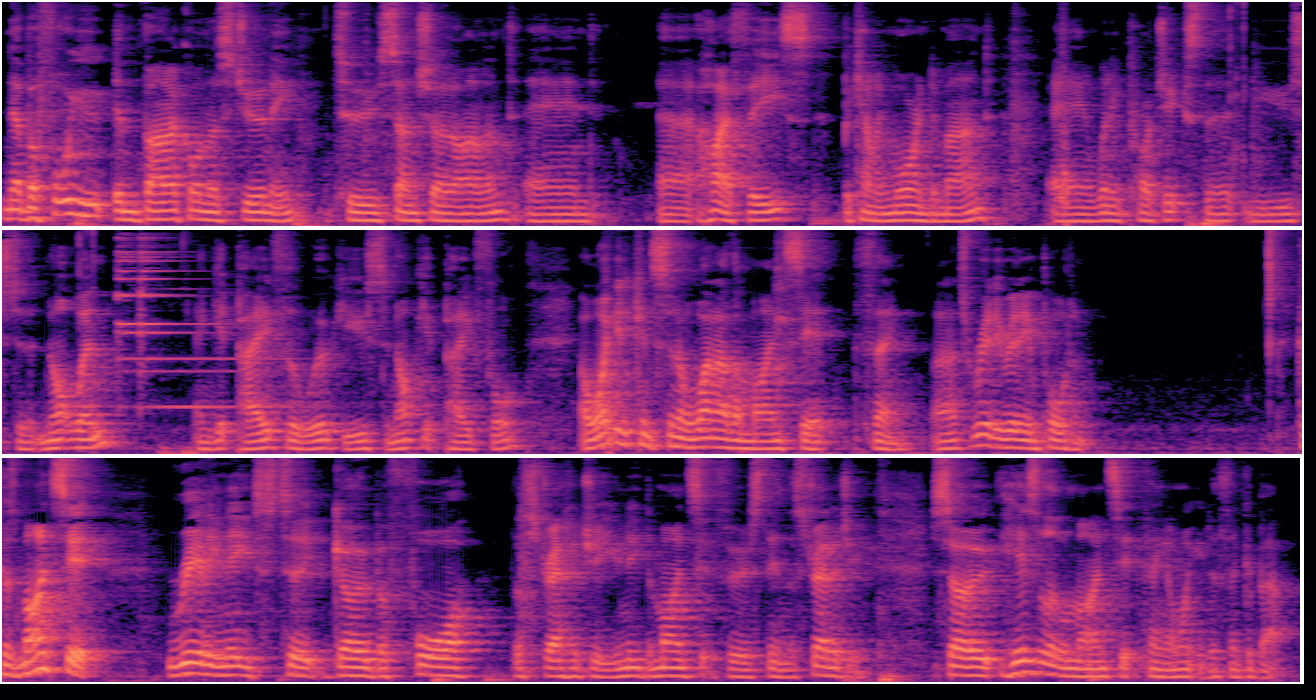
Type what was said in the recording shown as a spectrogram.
Now, before you embark on this journey to Sunshine Island and uh, higher fees, becoming more in demand, and winning projects that you used to not win and get paid for the work you used to not get paid for, I want you to consider one other mindset thing. Uh, it's really, really important. Because mindset really needs to go before the strategy. You need the mindset first, then the strategy. So here's a little mindset thing I want you to think about.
